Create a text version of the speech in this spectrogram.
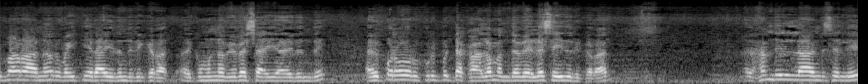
இவ்வாறான ஒரு வைத்தியராக இருந்திருக்கிறார். அதுக்கு முன்ன விவசாயியா இருந்து அதுக்கப்புறம் ஒரு குறிப்பிட்ட காலம் அந்த வேலை செய்திருக்கிறார். அஹமதுல்லான்னு சொல்லி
